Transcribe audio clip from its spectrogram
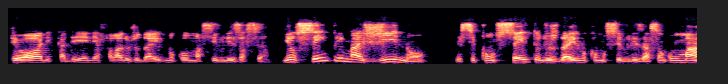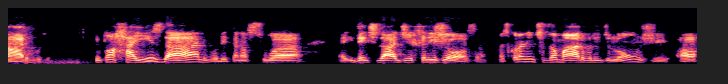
teórica dele é falar o judaísmo como uma civilização. E eu sempre imagino esse conceito de judaísmo como civilização como uma árvore. Então a raiz da árvore está na sua é, identidade religiosa. Mas quando a gente vê uma árvore de longe, a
